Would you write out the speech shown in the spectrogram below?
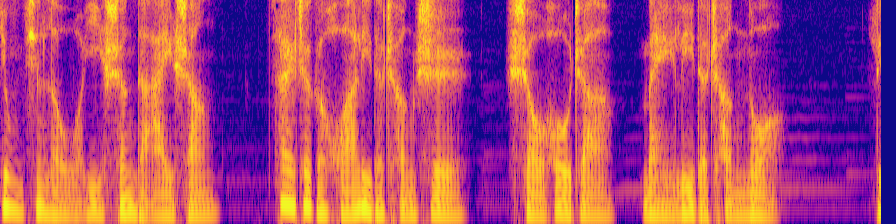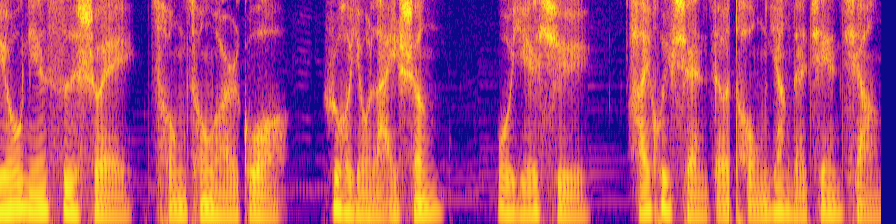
用尽了我一生的哀伤，在这个华丽的城市，守候着美丽的承诺。流年似水，匆匆而过。若有来生，我也许还会选择同样的坚强。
